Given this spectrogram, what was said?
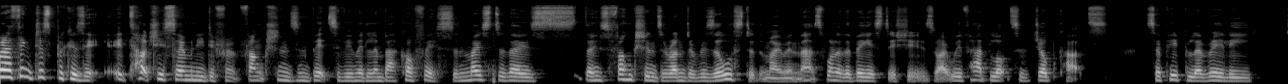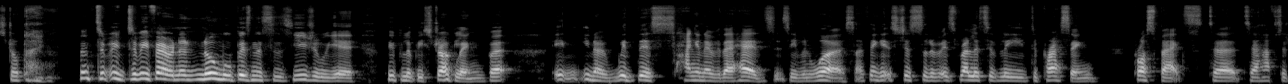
I mean, I think just because it, it touches so many different functions and bits of your middle and back office, and most of those those functions are under resourced at the moment. That's one of the biggest issues, right? We've had lots of job cuts, so people are really struggling. to be to be fair, in a normal business as usual year, people would be struggling, but it, you know, with this hanging over their heads, it's even worse. I think it's just sort of it's relatively depressing prospects to to have to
